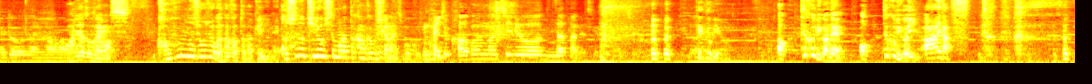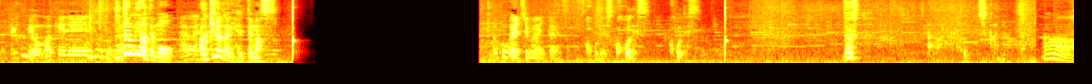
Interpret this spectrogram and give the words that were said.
りがとうございますありがとうございます花粉の症状がなかっただけにね腰の治療してもらった感覚しかないです僕まあ一応花粉の治療だったんですけど手首をあ手首がねあ手首がいい。あー痛っ手首おまけで。痛みはでも明らかに減ってます。どこが一番痛いですかここです。ここです。ここです。どうしあ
